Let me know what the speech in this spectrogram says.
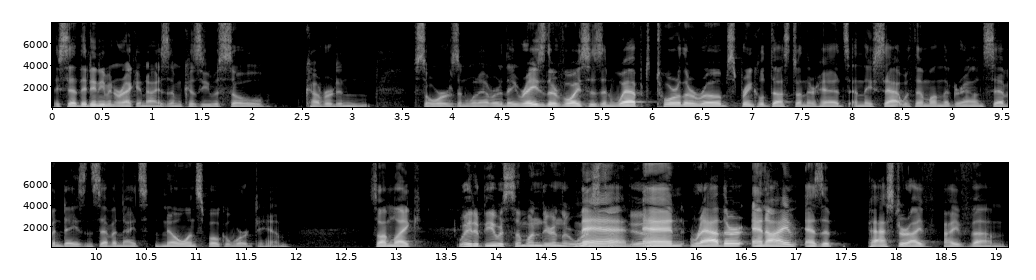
They said they didn't even recognize him because he was so covered in sores and whatever. They raised their voices and wept, tore their robes, sprinkled dust on their heads, and they sat with him on the ground seven days and seven nights. No one spoke a word to him. So I'm like, way to be with someone during the worst man, yeah. and rather, and I, as a pastor, I've I've um,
